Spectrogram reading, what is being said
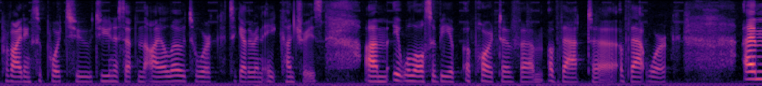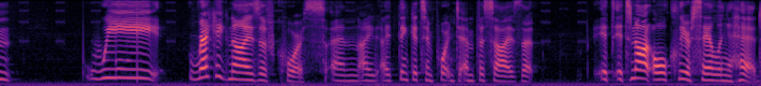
providing support to, to UNICEF and the ILO to work together in eight countries. Um, it will also be a, a part of, um, of, that, uh, of that work. we recognize, of course, and I, I think it's important to emphasize that it, it's not all clear sailing ahead.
